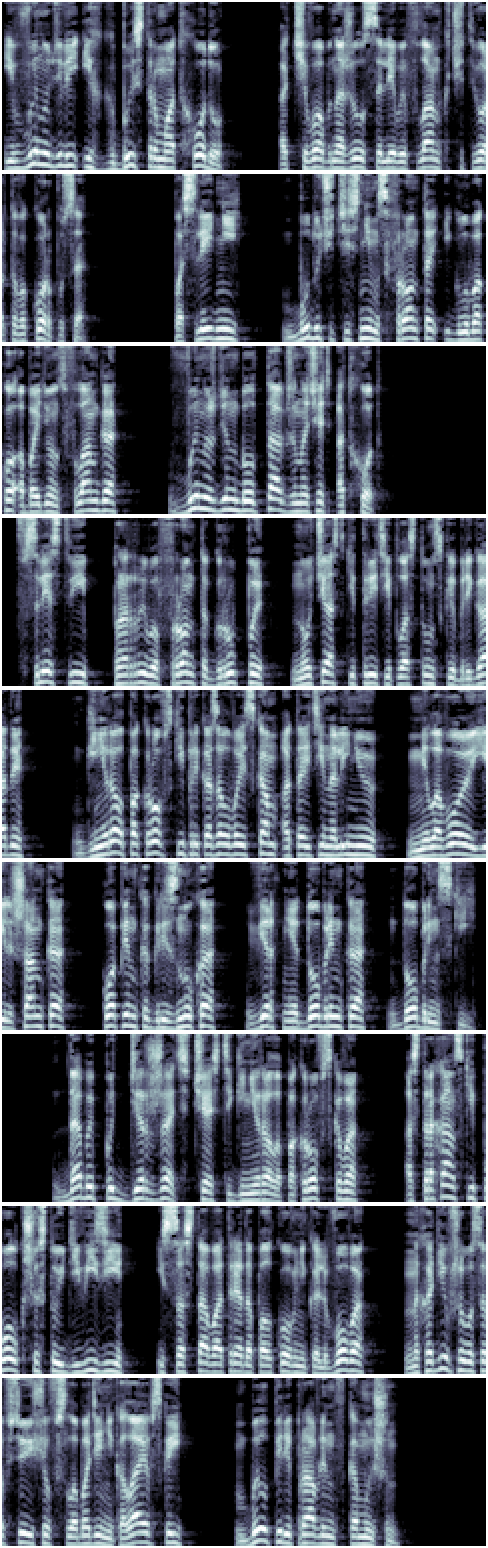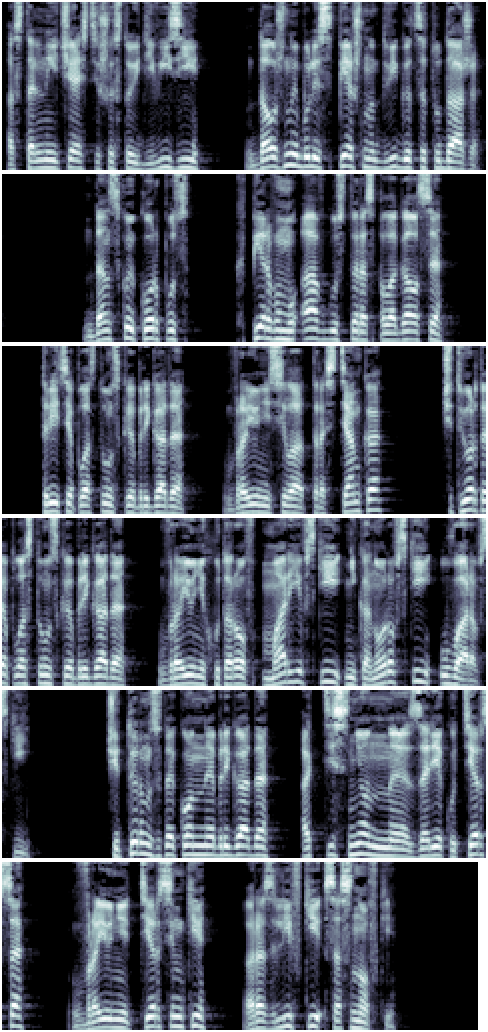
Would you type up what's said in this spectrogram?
и вынудили их к быстрому отходу, отчего обнажился левый фланг четвертого корпуса. Последний, будучи тесним с фронта и глубоко обойден с фланга, вынужден был также начать отход. Вследствие прорыва фронта группы на участке 3-й пластунской бригады генерал Покровский приказал войскам отойти на линию Меловое, Ельшанка, Копенко, Грязнуха, Верхняя Добринка, Добринский. Дабы поддержать части генерала Покровского, Астраханский полк 6-й дивизии из состава отряда полковника Львова, находившегося все еще в Слободе Николаевской, был переправлен в Камышин. Остальные части 6-й дивизии должны были спешно двигаться туда же. Донской корпус к 1 августа располагался 3-я пластунская бригада в районе села Тростянка, 4-я пластунская бригада в районе хуторов Марьевский, Никаноровский, Уваровский. 14-я конная бригада, оттесненная за реку Терса, в районе Терсинки, Разливки, Сосновки.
